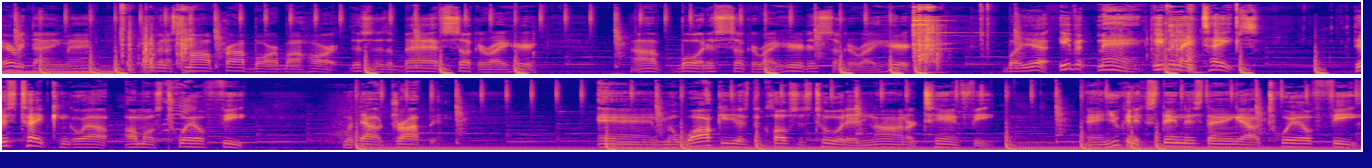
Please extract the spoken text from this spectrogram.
everything, man. Even a small prop bar by Hart. This is a bad sucker right here. Ah, boy, this sucker right here, this sucker right here. But yeah, even, man, even they tapes. This tape can go out almost 12 feet without dropping. And Milwaukee is the closest to it at 9 or 10 feet. And you can extend this thing out 12 feet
